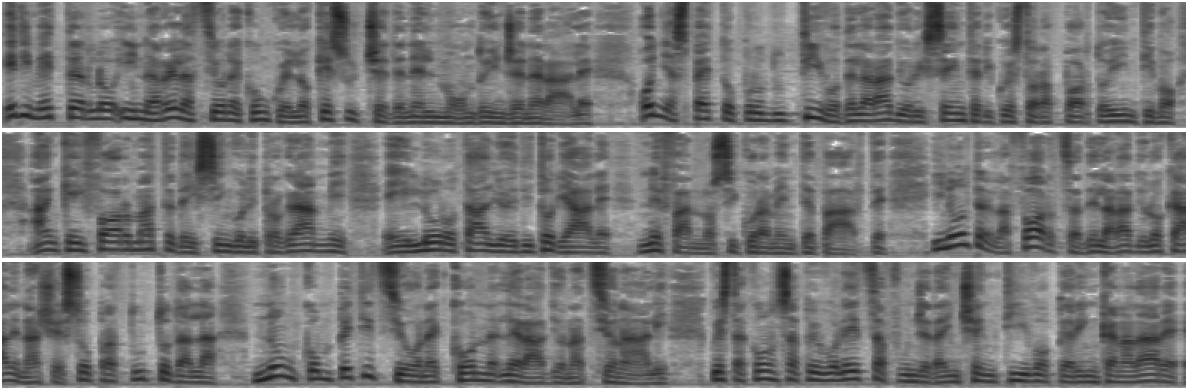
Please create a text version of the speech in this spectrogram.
e di metterlo in relazione con quello che succede nel mondo in generale. Ogni aspetto produttivo della radio risente di questo rapporto intimo. Anche i format dei singoli programmi e il loro taglio editoriale ne fanno sicuramente parte. Inoltre la forza della radio locale nasce soprattutto dalla non competizione con le radio nazionali. Questa consapevolezza funge da incentivo per incanalare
